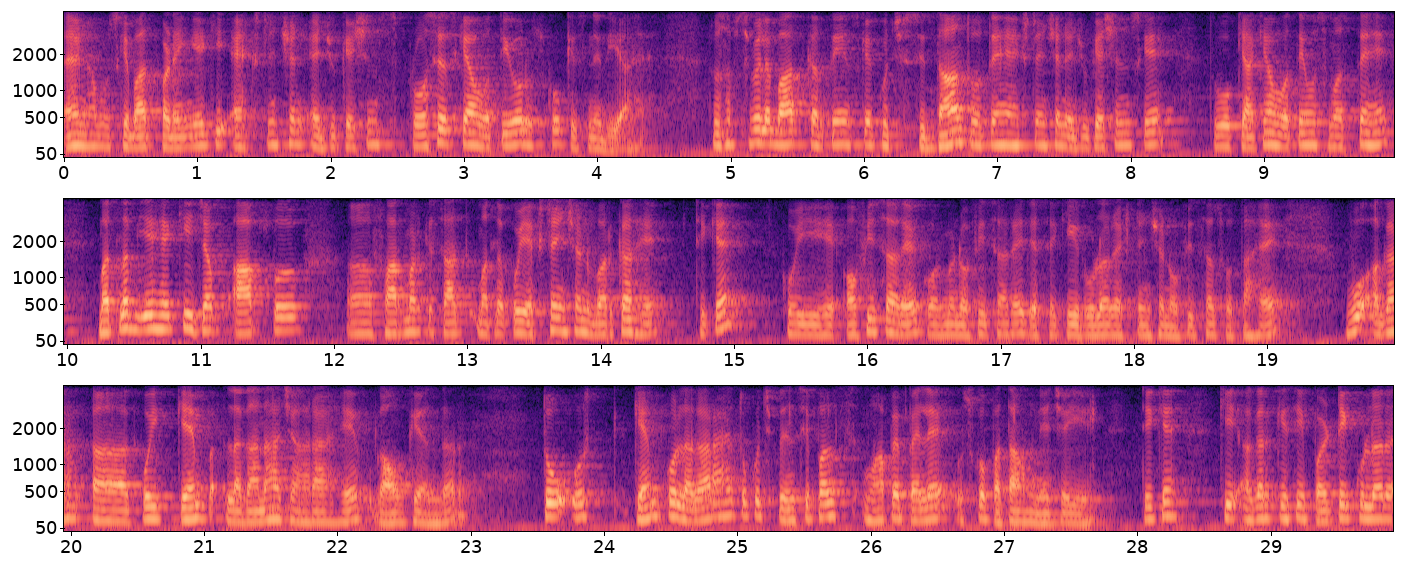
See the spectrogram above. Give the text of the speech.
एंड हम उसके बाद पढ़ेंगे कि एक्सटेंशन एजुकेशन प्रोसेस क्या होती है और उसको किसने दिया है. तो सबसे पहले बात करते हैं, इसके कुछ सिद्धांत होते हैं एक्सटेंशन एजुकेशन के तो वो क्या क्या होते हैं वो समझते हैं. मतलब ये है कि जब आप फार्मर के साथ मतलब कोई एक्सटेंशन वर्कर है, ठीक है कोई ऑफिसर है गवर्नमेंट ऑफिसर है जैसे कि रूरल एक्सटेंशन ऑफिसर्स होता है वो अगर आ, कोई कैंप लगाना चाह रहा है गाँव के अंदर तो उस कैंप को लगा रहा है तो कुछ प्रिंसिपल्स वहाँ पे पहले उसको पता होने चाहिए ठीक है? कि अगर किसी पर्टिकुलर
